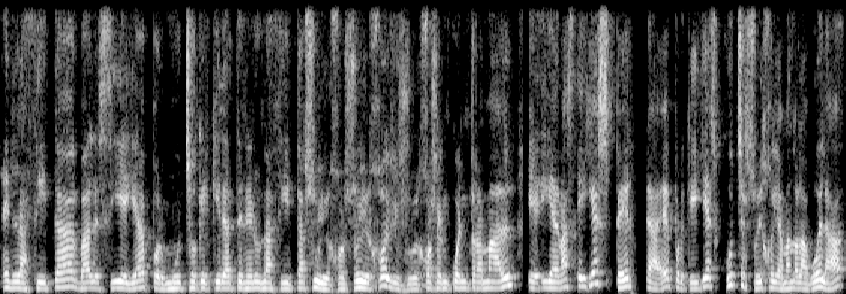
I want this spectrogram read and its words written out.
en la cita, vale, sí, ella, por mucho que quiera tener una cita, su hijo es su hijo, y si su hijo se encuentra mal, eh, y además ella espera, ¿eh? porque ella escucha a su hijo llamando a la abuela,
